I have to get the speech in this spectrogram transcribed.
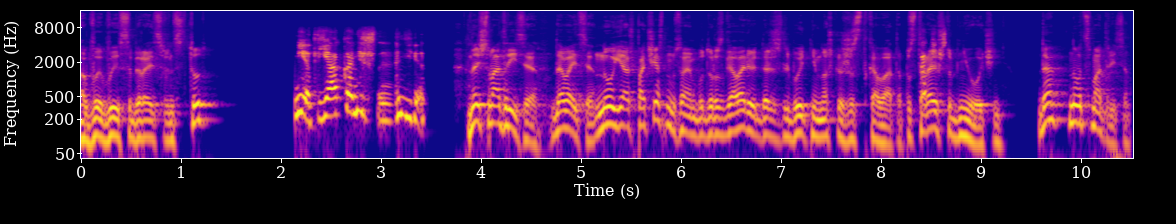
А вы, вы собираетесь в институт? Нет, я, конечно, нет. Значит, смотрите, давайте. Ну, я же по-честному с вами буду разговаривать, даже если будет немножко жестковато. Постараюсь, чтобы не очень. Да? Ну вот смотрите.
